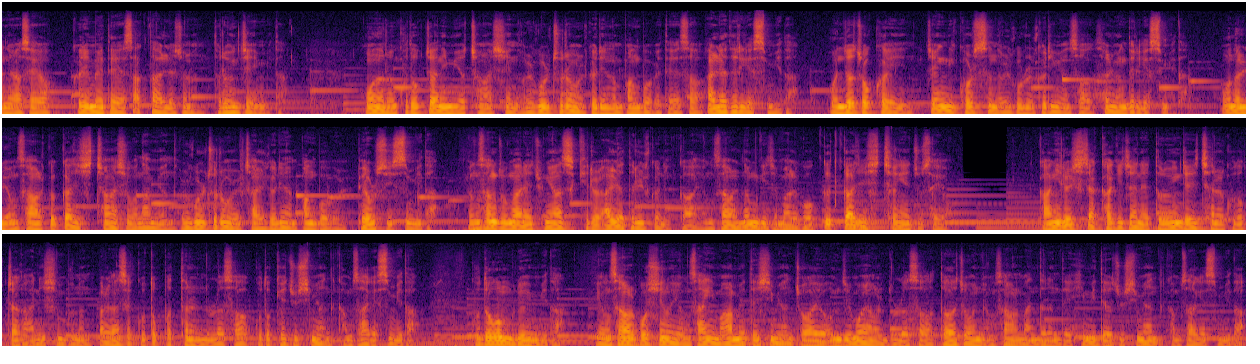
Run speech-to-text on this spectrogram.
안녕하세요. 그림에 대해 싹 다 알려주는 드로잉제이입니다. 오늘은 구독자님이 요청하신 얼굴 주름을 그리는 방법에 대해서 알려드리겠습니다. 원조 조커인 잭 니콜슨 얼굴을 그리면서 설명드리겠습니다. 오늘 영상을 끝까지 시청하시고 나면 얼굴 주름을 잘 그리는 방법을 배울 수 있습니다. 영상 중간에 중요한 스킬을 알려드릴 거니까 영상을 넘기지 말고 끝까지 시청해주세요. 강의를 시작하기 전에 드로잉제이 채널 구독자가 아니신 분은 빨간색 구독 버튼을 눌러서 구독해 주시면 감사하겠습니다. 구독은 무료입니다. 영상을 보신 후 영상이 마음에 드시면 좋아요 엄지 모양을 눌러서 더 좋은 영상을 만드는 데 힘이 되어 주시면 감사하겠습니다.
